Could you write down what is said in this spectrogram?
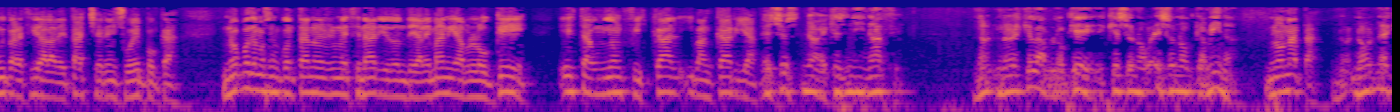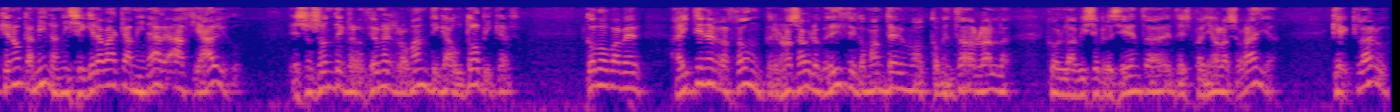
muy parecida a la de Thatcher en su época, no podemos encontrarnos en un escenario donde Alemania bloquee esta unión fiscal y bancaria. Eso es, no, es que ni nace. No, no, es que la bloquee, es que eso no, eso no camina. No nata. No, no, es que no camina, ni siquiera va a caminar hacia algo. Eso son declaraciones románticas, utópicas. ¿Cómo va a haber? Ahí tiene razón, pero no sabe lo que dice, como antes hemos comenzado a hablar con la vicepresidenta de española Soraya. Que claro,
